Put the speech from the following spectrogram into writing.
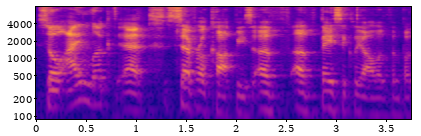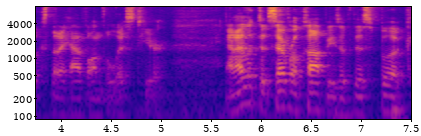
So I looked at several copies of, of basically all of the books that I have on the list here. And I looked at several copies of this book,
